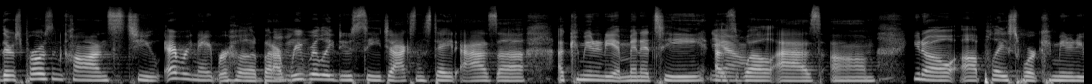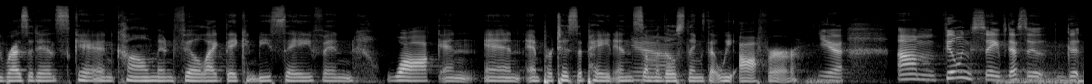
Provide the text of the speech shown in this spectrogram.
there's pros and cons to every neighborhood, but Mm-hmm. we really do see Jackson State as a, a community amenity as well as um, you know a place where community residents can come and feel like they can be safe and walk and and and participate in some of those things that we offer. Yeah. Um, feeling safe, that's a good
